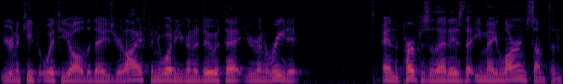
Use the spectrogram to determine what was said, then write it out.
you're going to keep it with you all the days of your life. And what are you going to do with that? You're going to read it. And the purpose of that is that you may learn something.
